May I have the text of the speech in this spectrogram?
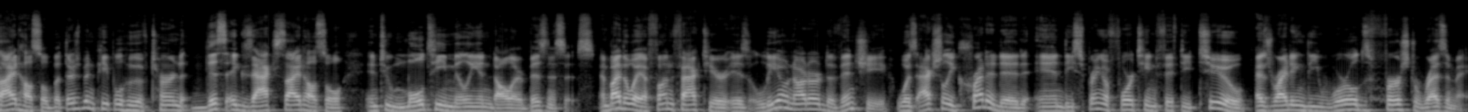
side hustle, but there's been people who have turned this exact side hustle into multi-million dollar businesses. And by the way, a fun fact here is Leonardo da Vinci was actually credited in the spring of 1452 as writing the world's first resume.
